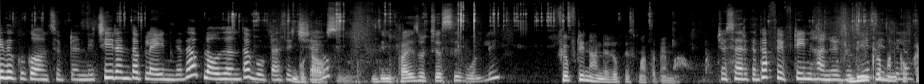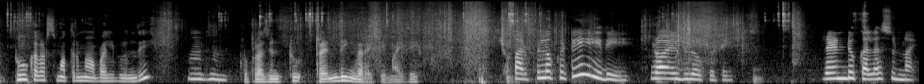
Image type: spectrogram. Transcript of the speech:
ఇది ఒక కాన్సెప్ట్ అండి. చీర అంతా ప్లెయిన్ కదా బ్లౌజ్ అంతా బూటాస్ బుటా ఇచ్చారు దీని ప్రైస్ వచ్చేసి ఓన్లీ ఫిఫ్టీన్ హండ్రెడ్ రూపీస్ మాత్రమే మా చూసారు కదా ఫిఫ్టీన్ హండ్రెడ్ దీంట్లో మనకి ఒక టూ కలర్స్ మాత్రమే అవైలబుల్ ఉంది. ఇప్పుడు ప్రజెంట్ ట్రెండింగ్ వెరైటీ మా ఇది. పర్పుల్ ఒకటి ఇది రాయల్ బ్లూ ఒకటి. రెండు కలర్స్ ఉన్నాయి.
